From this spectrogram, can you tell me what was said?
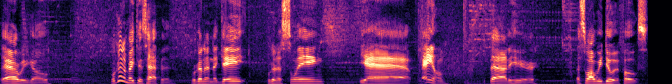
There we go. We're going to make this happen. We're going to negate. We're going to swing. Yeah. Bam. Get that out of here. That's why we do it, folks.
